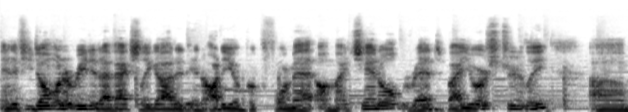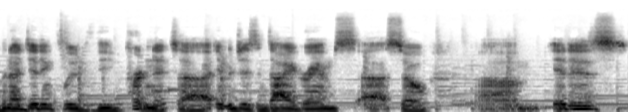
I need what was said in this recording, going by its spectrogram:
And if you don't want to read it, I've actually got it in audiobook format on my channel, read by yours truly. Um, and I did include the pertinent uh, images and diagrams. Uh, so um, it is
